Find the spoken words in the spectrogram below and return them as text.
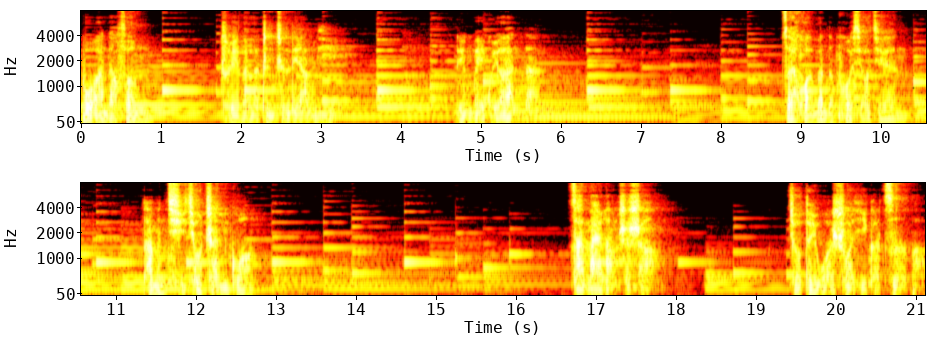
不安的风，吹来了阵阵凉意，令玫瑰黯淡。在缓慢的破晓间，他们祈求晨光，在麦浪之上。就对我说一个字吧，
